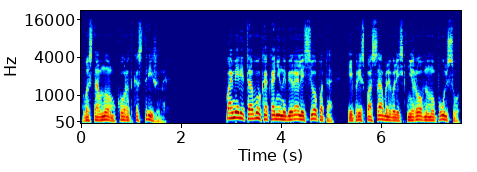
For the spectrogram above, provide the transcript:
в основном коротко стриженных. По мере того, как они набирались опыта и приспосабливались к неровному пульсу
